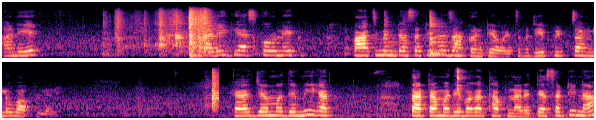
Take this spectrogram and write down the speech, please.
आणि एक बारीक गॅस करून एक पाच मिनटासाठी ना झाकण ठेवायचं म्हणजे हे पीठ चांगलं वापलेलं ह्या ज्यामध्ये मी ह्या ताटामध्ये बघा थापणार आहे त्यासाठी ना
